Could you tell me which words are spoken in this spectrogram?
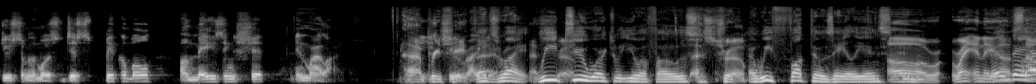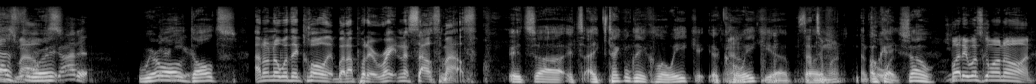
do some of the most despicable, amazing shit in my life. I appreciate two right That's right. That's we true. too worked with UFOs. That's true. And we fucked those aliens. Oh, and right in the and uh, they south asked for mouth. it. Got it. We're all adults. I don't know what they call it, but I put it right in the south mouth. It's uh, it's uh, technically a cloaca. A cloaca. Is that too uh, much? A Okay, so Buddy, what's going on?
